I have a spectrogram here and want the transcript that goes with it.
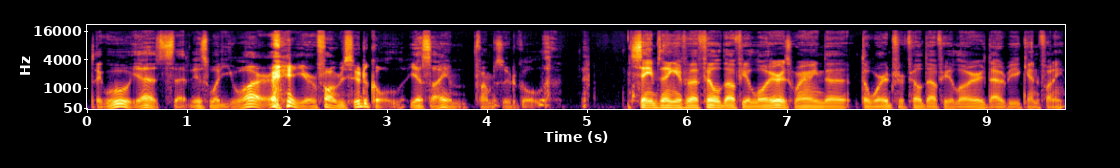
It's like, ooh, yes, that is what you are. You're pharmaceutical. Yes, I am pharmaceutical. Same thing if a Philadelphia lawyer is wearing the, the word for Philadelphia lawyer, that would be again funny.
